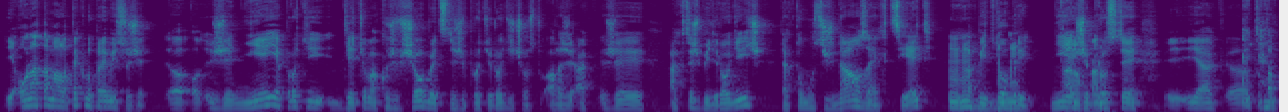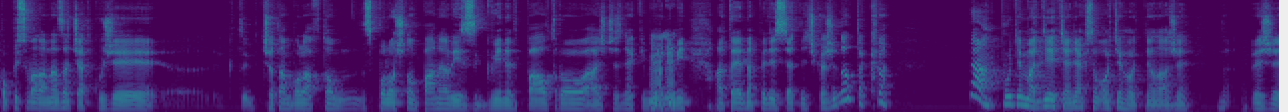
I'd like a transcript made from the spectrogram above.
je, ona tam mala peknú premisu, že, že nie je proti deťom akože všeobecne, že proti rodičovstvu, ale že ak, že ak chceš byť rodič, tak to musíš naozaj chcieť mm-hmm. a byť dobrý. Nie, ano, že ano. proste, jak e, to tam popisovala na začiatku, že e, čo tam bola v tom spoločnom paneli s Gwyneth Paltrow a ešte s nejakými mm-hmm. inými a tá jedna 50 že no tak ja budem mať dieťa, nejak som otehotnela, že vieš, že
